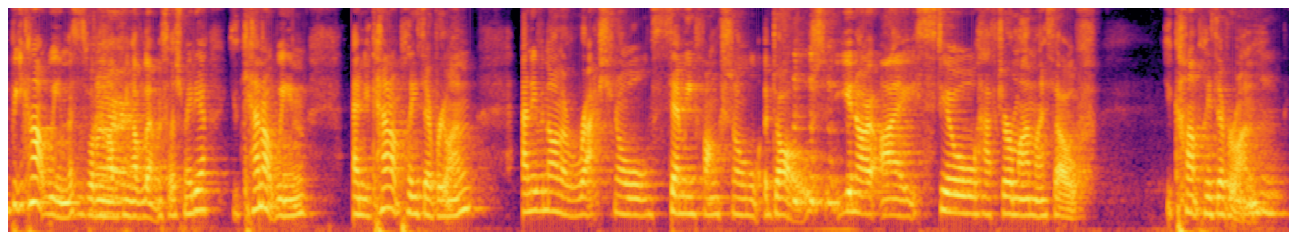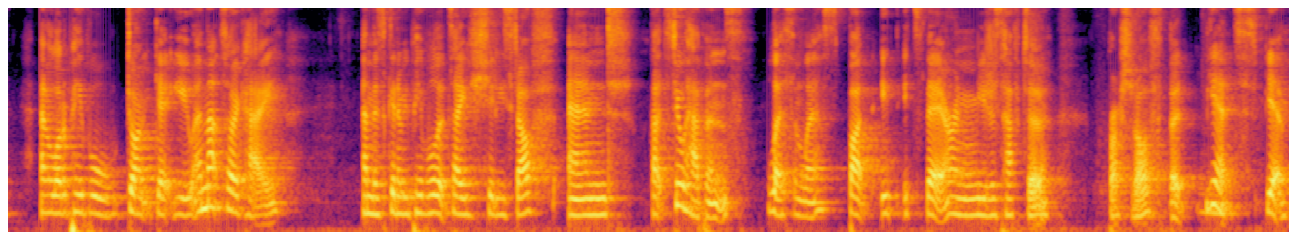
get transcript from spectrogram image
But you can't win. This is what another thing I've learned with social media. You cannot win, and you cannot please everyone. And even though I'm a rational, semi-functional adult, you know, I still have to remind myself you can't please everyone. Mm-hmm. And a lot of people don't get you, and that's okay. And there's going to be people that say shitty stuff, and that still happens less and less, but it, it's there, and you just have to brush it off. But mm-hmm. yeah, it's, yeah,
